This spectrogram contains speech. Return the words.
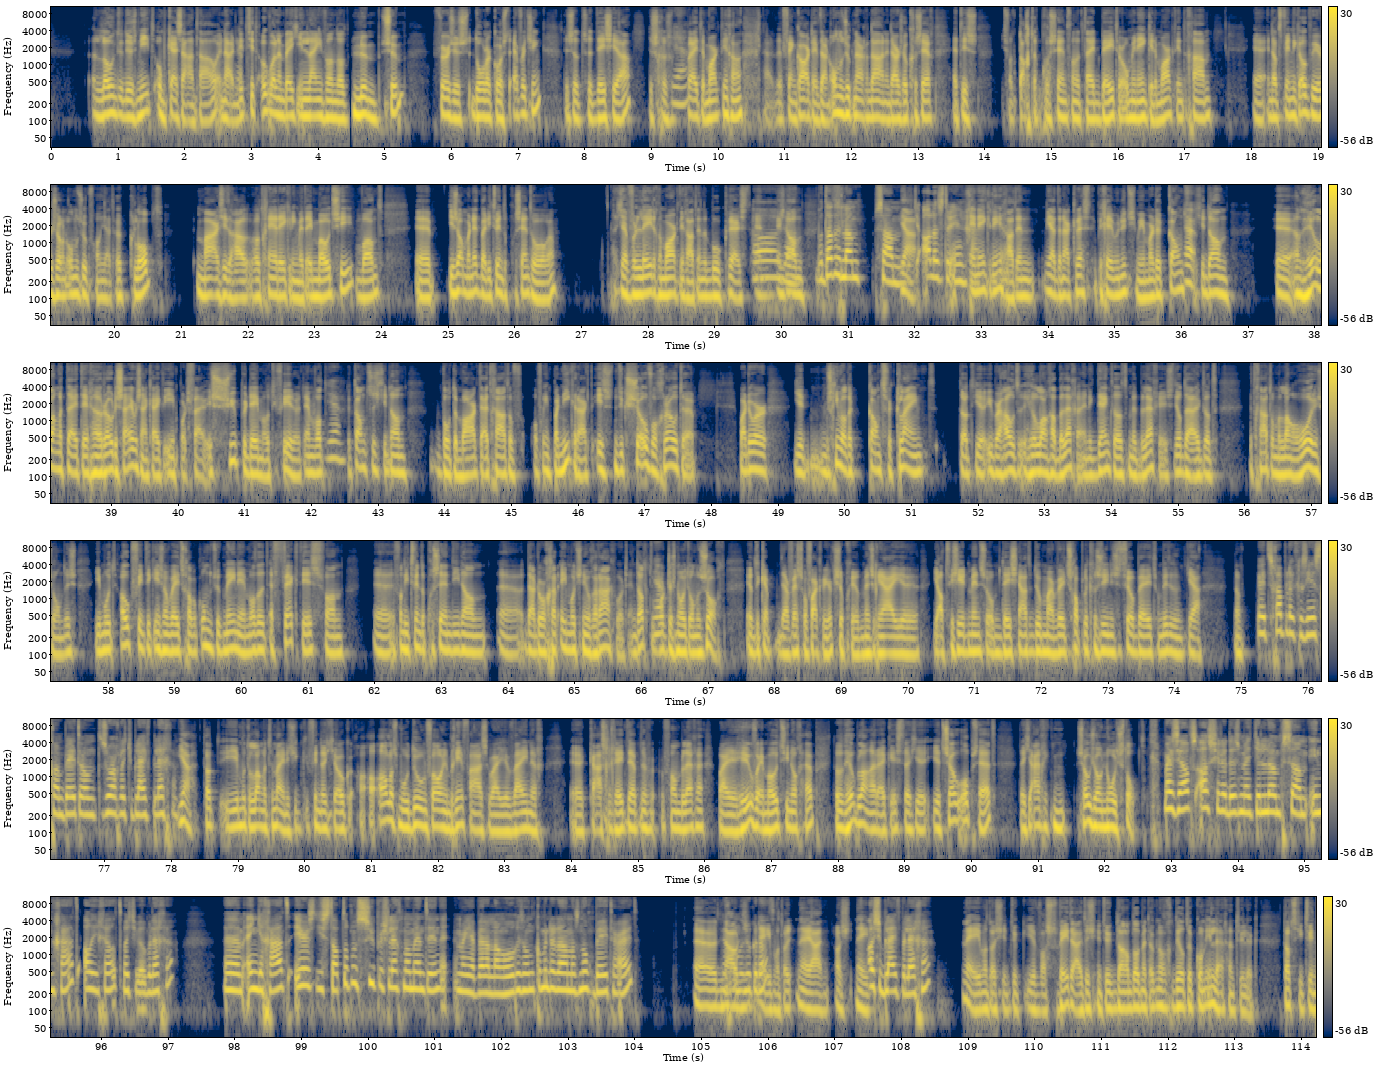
loont het dus niet om cash aan te houden. En nou, Ja. dit zit ook wel een beetje in lijn van dat lump sum versus dollar cost averaging. Dus dat is het DCA. Dus gespreid de markt ingaan. Nou, de Vanguard heeft daar een onderzoek naar gedaan. En daar is ook gezegd, het is iets van 80% van de tijd beter om in één keer de markt in te gaan. Eh, en dat vind ik ook weer zo'n onderzoek van, ja, dat klopt. Maar zit, houdt, houdt geen rekening met emotie. Want eh, je zal maar net bij die 20% horen. Dat jij volledig de markt in gaat en de boel crasht. En, Oh, en dan Want dat is. Ja. Dat je alles erin gaat. in één keer ingaat. En ja, daarna crasht heb je geen minuutje meer. Maar de kans Ja. dat je dan eh, een heel lange tijd tegen een rode cijfers aankijkt in je portefeuille, is super demotiverend. En wat de kans dat je dan bijvoorbeeld de markt uitgaat of, of in paniek raakt, is natuurlijk zoveel groter. Waardoor je misschien wel de kans verkleint dat je überhaupt heel lang gaat beleggen. En ik denk dat het met beleggen is heel duidelijk dat het gaat om een lange horizon. Dus je moet ook, vind ik, in zo'n wetenschappelijk onderzoek meenemen wat het effect is van, eh, van die 20% die dan eh, daardoor emotioneel geraakt wordt. En dat Ja. wordt dus nooit onderzocht. Want ik heb daar best wel vaak reacties op gegeven. Mensen zeggen, ja, je, je adviseert mensen om DCA te doen, maar wetenschappelijk gezien is het veel beter om dit te doen. Ja, Wetenschappelijk gezien is het gewoon beter om te zorgen dat je blijft beleggen. ja dat, je moet een lange termijn. Dus ik vind dat je ook alles moet doen, vooral in de beginfase waar je weinig eh, kaas gegeten hebt van beleggen, waar je heel veel emotie nog hebt, dat het heel belangrijk is dat je je het zo opzet dat je eigenlijk sowieso nooit stopt. Maar zelfs als je er dus met je lump sum ingaat, al je geld wat je wil beleggen. ehm, en je gaat eerst, je stapt op een super slecht moment in, maar je hebt wel een lange horizon. Kom je er dan alsnog beter uit? Eh, nou, onderzoeken nee, dat? want als, nee, ja, als je, nee, Als je blijft beleggen. nee, want als je natuurlijk, je was beter uit als je natuurlijk dan op dat moment ook nog een gedeelte kon inleggen natuurlijk. Dat is die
